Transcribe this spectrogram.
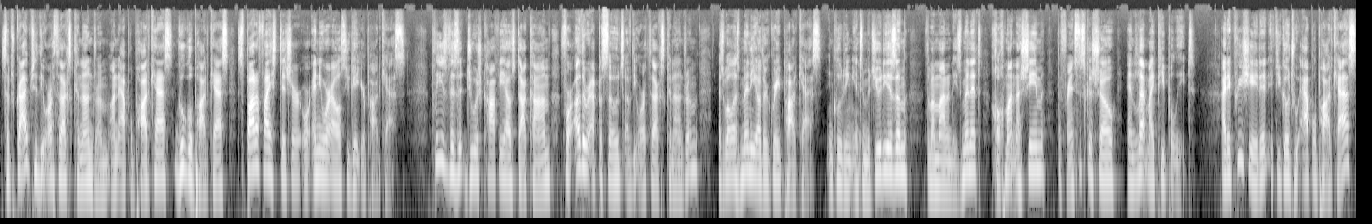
Subscribe to the Orthodox Conundrum on Apple Podcasts, Google Podcasts, Spotify, Stitcher, or anywhere else you get your podcasts. please visit jewishcoffeehouse.com for other episodes of the Orthodox Conundrum, as well as many other great podcasts, including Intimate Judaism, The Maimonides Minute, Chochmat Nashim, The Francisca Show, and Let My People Eat. I'd appreciate it if you go to Apple Podcasts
